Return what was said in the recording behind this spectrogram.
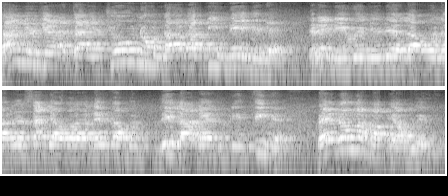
လမ်းညွှန်ချက်အတိုင်းကျိုးနုံနာဂာမိနေနေတယ်ဒါနဲ့နေဝင်နေတဲ့လာဝင်လာတဲ့စัจ java လာတဲ့ကလေးလာတဲ့သူတွေသိမယ်ဘယ်တော့မှမပြောင်းလဲဘူး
